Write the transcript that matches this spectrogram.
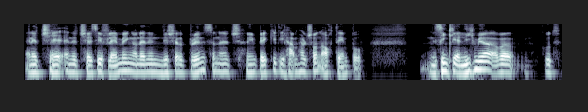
eine, Je eine Jessie Fleming und eine Michelle Prince und eine Janine Becky, die haben halt schon auch Tempo. Sinclair nicht mehr, aber gut,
